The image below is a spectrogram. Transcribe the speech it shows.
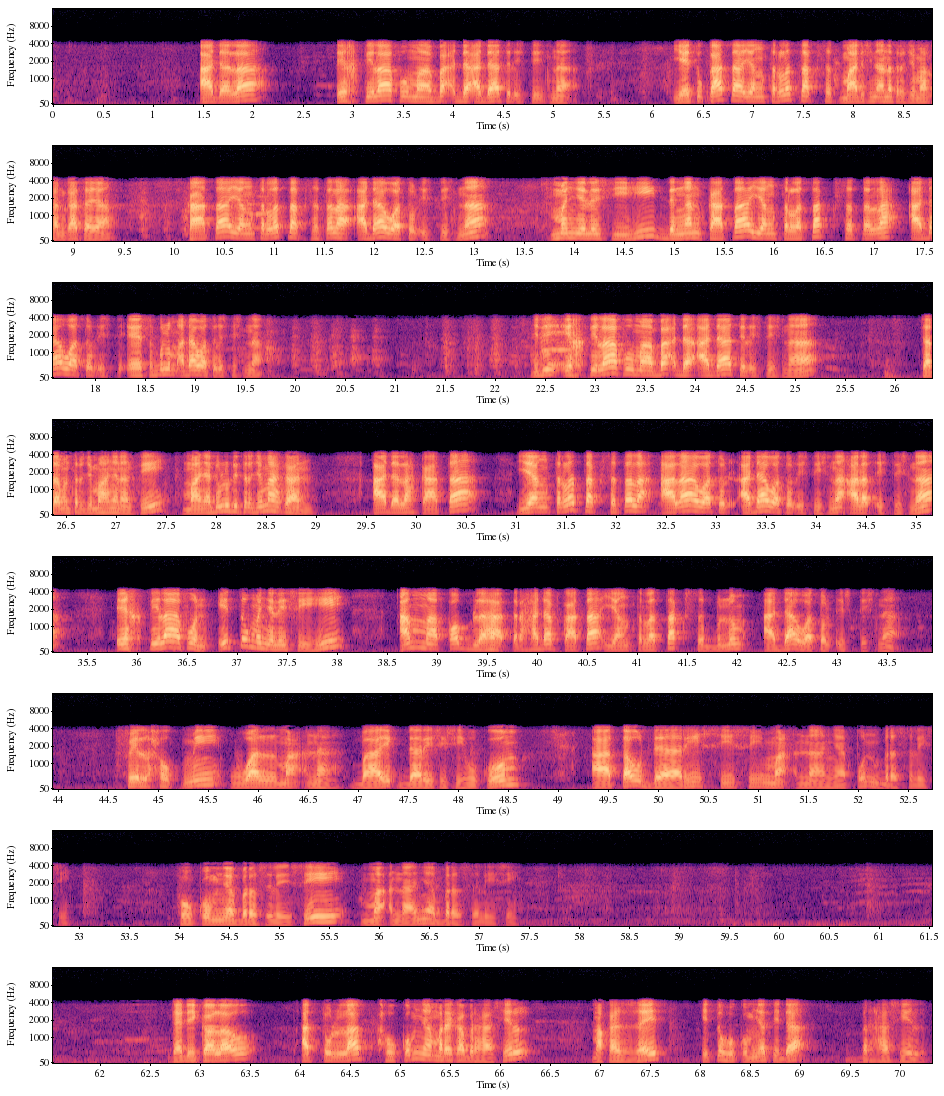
adalah ikhtilafu ma ba'da adatil istisna yaitu kata yang terletak setelah di sini Anda terjemahkan kata ya. Kata yang terletak setelah ada watul istisna menyelisihi dengan kata yang terletak setelah ada watul istisna, eh, sebelum ada watul istisna. Jadi ikhtilafu ma ba'da adatil istisna Cara menerjemahnya nanti, ma-nya dulu diterjemahkan. Adalah kata yang terletak setelah ala watul ada watul istisna, alat istisna, ikhtilafun. Itu menyelisihi amma qoblaha terhadap kata yang terletak sebelum ada watul istisna. Fil hukmi wal makna. Baik dari sisi hukum atau dari sisi maknanya pun berselisih hukumnya berselisih, maknanya berselisih. Jadi kalau atulab hukumnya mereka berhasil, maka Zaid itu hukumnya tidak berhasil.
